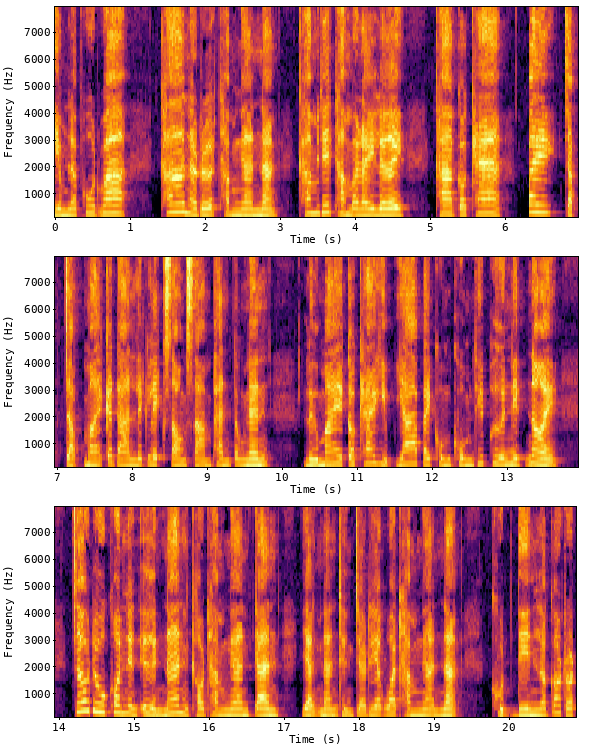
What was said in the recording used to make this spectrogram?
ยิ้มและพูดว่าข้าน่ะเรอทำงานหนักข้าไม่ได้ทำอะไรเลยข้าก็แค่ ไปจับจับไม้กระดานเล็กๆสองสามแผ่นตรงนั้น หรือไม่ก็แค่หยิบหญ้าไปคุมๆที่พื้นนิดหน่อย จ้าดูคนอื่นๆ นั่นเขาทำงานกัน อย่างนั้นถึงจะเรียกว่าทำงานหนัก ขุดดินแล้วก็รด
